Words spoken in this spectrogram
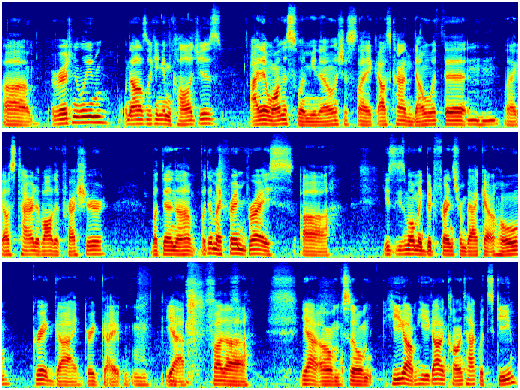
um, originally when I was looking in colleges, I didn't want to swim. You know, it's just like I was kind of done with it. Mhm. Like I was tired of all the pressure. But then, uh, but then my friend Bryce, uh, he's he's one of my good friends from back at home. Great guy, great guy. Mm, yeah, but uh, yeah. Um, so he um he got in contact with Ski,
